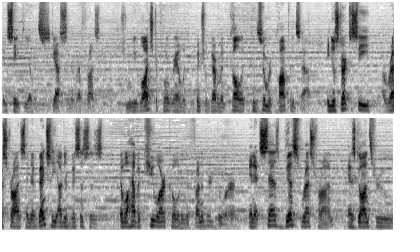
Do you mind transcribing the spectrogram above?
and safety of its guests in the restaurants. And we've launched a program with the provincial government called the Consumer Confidence App. And you'll start to see restaurants and eventually other businesses that will have a QR code in the front of their door and it says this restaurant has gone through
